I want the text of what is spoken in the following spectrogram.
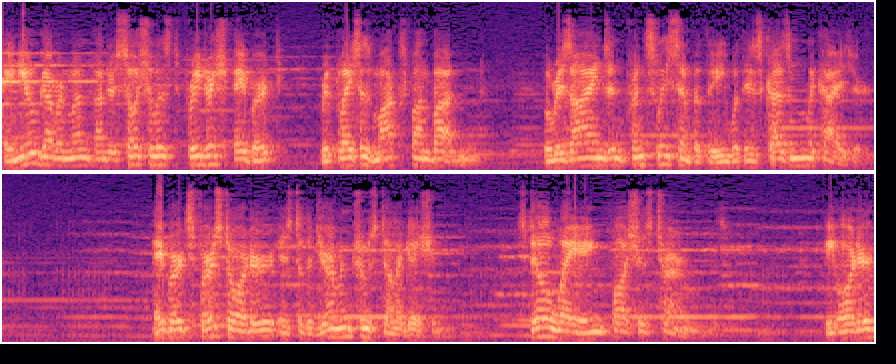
A new government under socialist Friedrich Ebert replaces Max von Baden, who resigns in princely sympathy with his cousin the Kaiser. Ebert's first order is to the German truce delegation, still weighing Foch's terms. The order,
